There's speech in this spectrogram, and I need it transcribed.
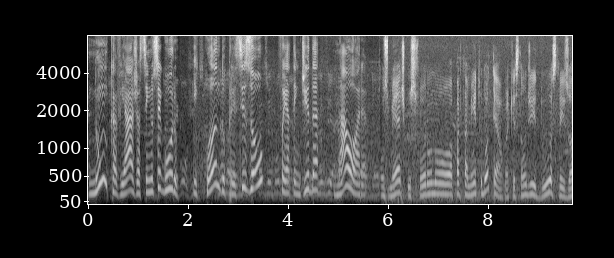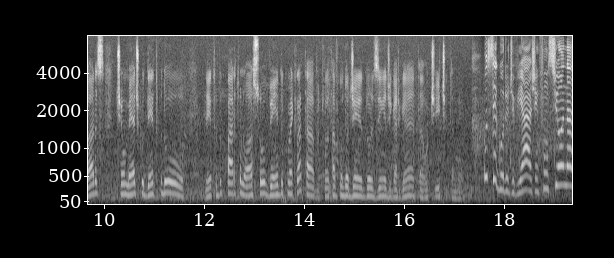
nunca viaja sem o seguro e, quando precisou, foi atendida na hora. Os médicos foram no apartamento do hotel. Uma questão de duas, três horas, tinha um médico dentro do, dentro do parto nosso vendo como é que ela estava. Ela estava com dorzinha de garganta, otite também. O seguro de viagem funciona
